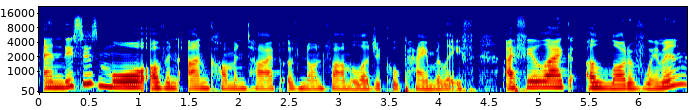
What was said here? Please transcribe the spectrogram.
And this is more of an uncommon type of non pharmacological pain relief. I feel like a lot of women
